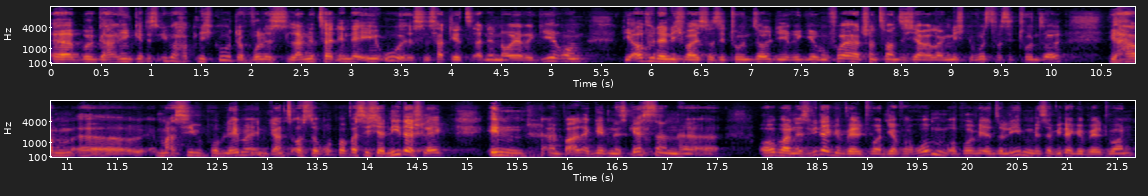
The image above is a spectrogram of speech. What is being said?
Äh, Bulgarien geht es überhaupt nicht gut, obwohl es lange Zeit in der EU ist. Es hat jetzt eine neue Regierung, die auch wieder nicht weiß, was sie tun soll. Die Regierung vorher hat schon 20 Jahre lang nicht gewusst, was sie tun soll. Wir haben äh, massive Probleme in ganz Osteuropa, was sich ja niederschlägt in einem Wahlergebnis gestern. Herr Orban ist wiedergewählt worden. Ja, warum? Obwohl wir ihn so lieben, ist er wiedergewählt worden.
